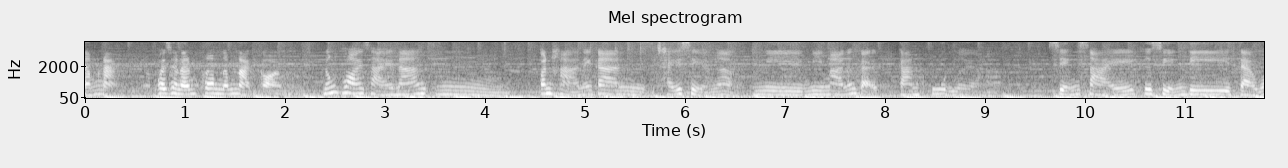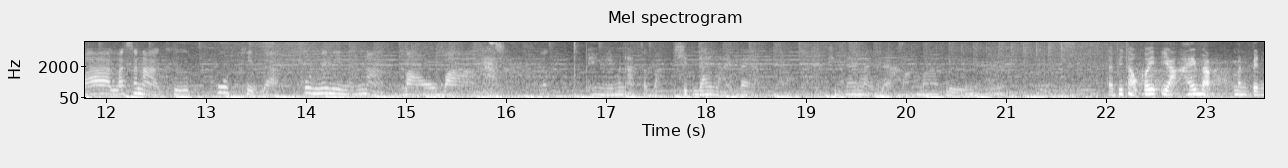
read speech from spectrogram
น้ำหนัก เพราะฉะนั้นเพิ่มน้ำหนักก่อน น้องพลอยสายนะปัญหาในการใช้เสียงอะมีมีมาตั้งแต่การพูดเลยอะค่ะ เสียงใสคือเสียงดี แต่ว่าลักษณะคือพูดผิดอะพูดไม่มีน้ำหนักเบาบางแล้วเพลงนี้มันอาจจะแบบคิดได้หลายแบบเนอะคิดได้หลายแบบมากๆเลยแต่พี่เถาก็อยากให้แบบมันเป็น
